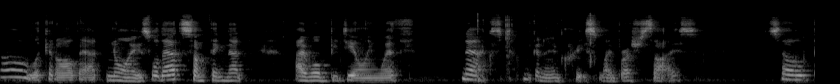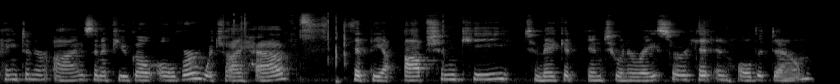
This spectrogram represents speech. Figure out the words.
Oh, look at all that noise. Well, that's something that I will be dealing with next. I'm going to increase my brush size. So paint in her eyes, and if you go over, which I have, hit the Option key to make it into an eraser, hit and hold it down,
